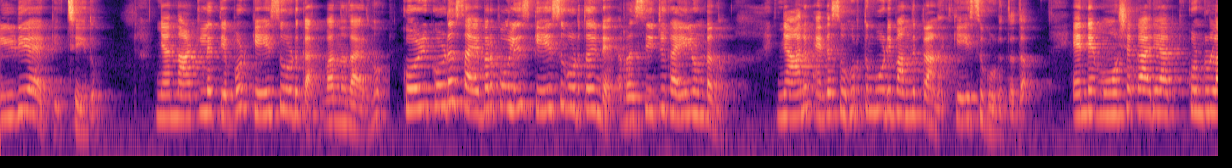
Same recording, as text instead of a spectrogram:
വീഡിയോ ആക്കി ചെയ്തു. ഞാൻ നാട്ടിലെത്തിയപ്പോൾ കേസ് കൊടുക്കാൻ വന്നതായിരുന്നു. കോഴിക്കോട് സൈബർ പോലീസ് കേസ് കൊടുത്തതിന്റെ റെസീറ്റ് കയ്യിലുണ്ടെന്നും ഞാനും എന്റെ സുഹൃത്തും കൂടി വന്നിട്ടാണ് കേസ് കൊടുത്തത്. എന്നെ മോശക്കാരിയാക്കിക്കൊണ്ടുള്ള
